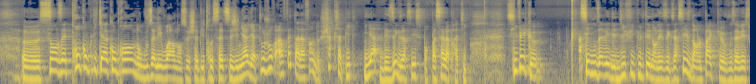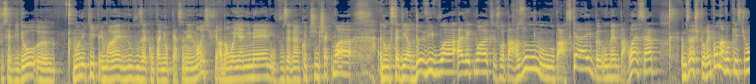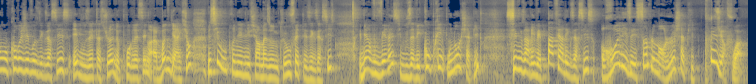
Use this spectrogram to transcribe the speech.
euh, sans être trop compliqué à comprendre. Donc vous allez voir dans ce chapitre 7, c'est génial. Il y a toujours, en fait, à la fin de chaque chapitre, il y a des exercices pour passer à la pratique. Ce qui fait que si vous avez des difficultés dans les exercices, dans le pack que vous avez sous cette vidéo, euh, mon équipe et moi-même, nous vous accompagnons personnellement. Il suffira d'envoyer un email ou vous avez un coaching chaque mois. Donc, c'est-à-dire de vive voix avec moi, que ce soit par Zoom ou par Skype ou même par WhatsApp. Comme ça, je peux répondre à vos questions, corriger vos exercices et vous êtes assuré de progresser dans la bonne direction. Mais si vous prenez le livre sur Amazon, que vous faites les exercices, eh bien, vous verrez si vous avez compris ou non le chapitre. Si vous n'arrivez pas à faire l'exercice, relisez simplement le chapitre plusieurs fois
